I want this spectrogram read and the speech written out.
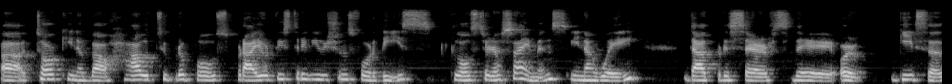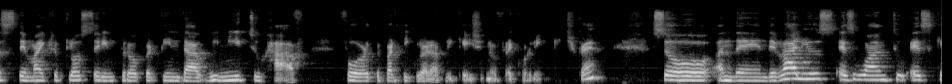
uh, talking about how to propose prior distributions for these cluster assignments in a way that preserves the or gives us the microclustering property that we need to have for the particular application of record linkage, okay? So, and then the values S1 to SK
